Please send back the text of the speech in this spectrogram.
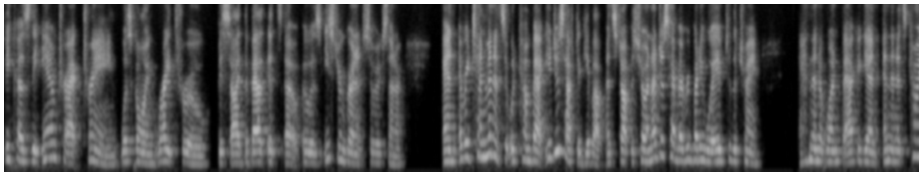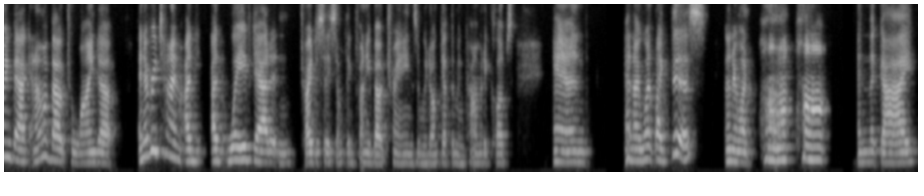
because the Amtrak train was going right through beside the bat. It's uh, it was Eastern Greenwich Civic Center. And every 10 minutes it would come back. You just have to give up and stop the show. And I just have everybody wave to the train. And then it went back again. And then it's coming back. And I'm about to wind up. And every time I'd, I'd waved at it and tried to say something funny about trains, and we don't get them in comedy clubs. And and I went like this and I went, huh, huh. And the guy,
